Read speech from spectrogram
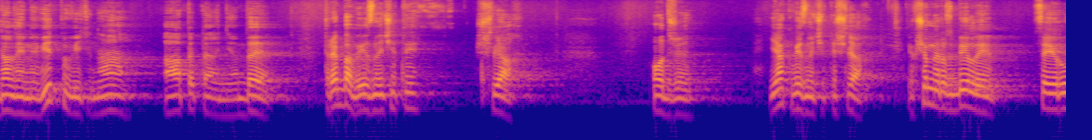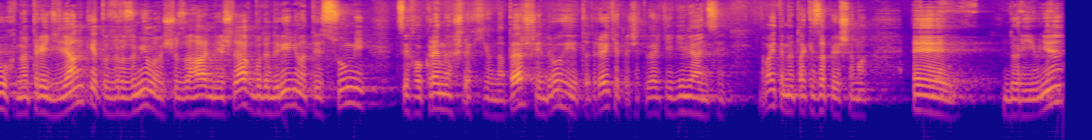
Дали ми відповідь на А питання. Б. Треба визначити шлях. Отже, як визначити шлях? Якщо ми розбили цей рух на три ділянки, то зрозуміло, що загальний шлях буде дорівнювати сумі цих окремих шляхів на першій, другій, та третій та четвертій ділянці. Давайте ми так і запишемо. L дорівнює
